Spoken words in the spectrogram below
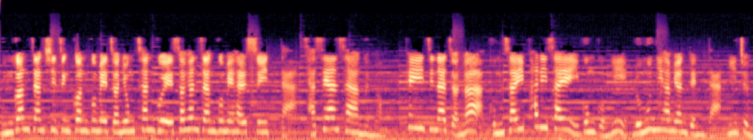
문광장 시즌권 구매 전용 창구에서 현장 구매할 수 있다. 자세한 사항은 홈 페이지나 전화 042-824-2002 로 문의하면 된다. 이준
